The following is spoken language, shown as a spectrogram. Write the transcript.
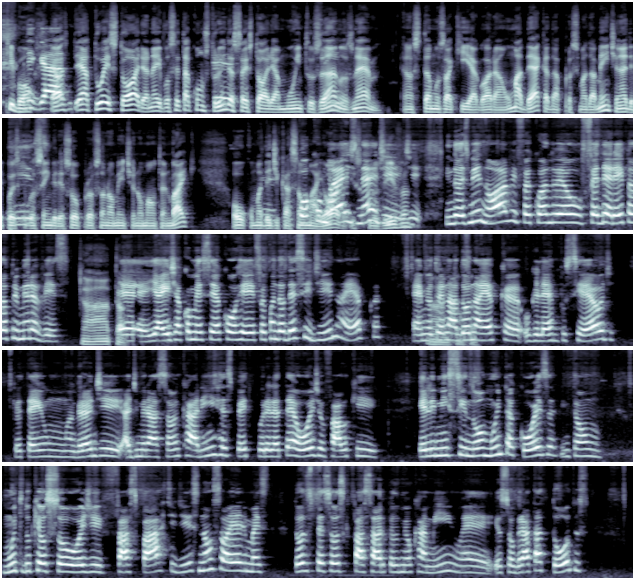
Que bom. É, a, é a tua história, né? E você está construindo é. essa história há muitos anos, né? Nós estamos aqui agora há uma década aproximadamente, né? Depois Isso. que você ingressou profissionalmente no mountain bike ou com uma é, dedicação um pouco maior, mais, exclusiva. Né, de, de, em 2009 foi quando eu federei pela primeira vez. Ah, tá. É, e aí já comecei a correr, foi quando eu decidi na época. É, meu ah, treinador então tá. na época, o Guilherme Pucieldi, eu tenho uma grande admiração e carinho e respeito por ele até hoje. Eu falo que ele me ensinou muita coisa, então muito do que eu sou hoje faz parte disso. Não só ele, mas todas as pessoas que passaram pelo meu caminho. É, eu sou grata a todos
